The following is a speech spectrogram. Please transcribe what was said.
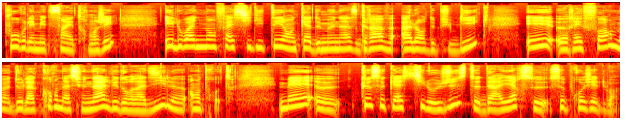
pour les médecins étrangers, éloignement facilité en cas de menaces graves à l'ordre public et euh, réforme de la Cour nationale du droit d'asile, entre autres. Mais euh, que se cache-t-il au juste derrière ce, projet de loi?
